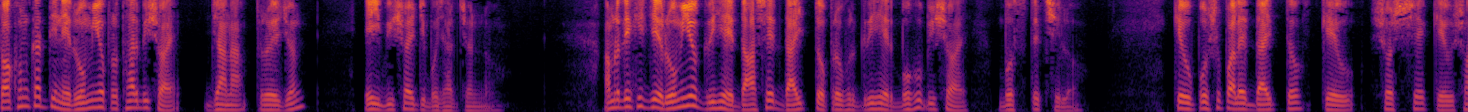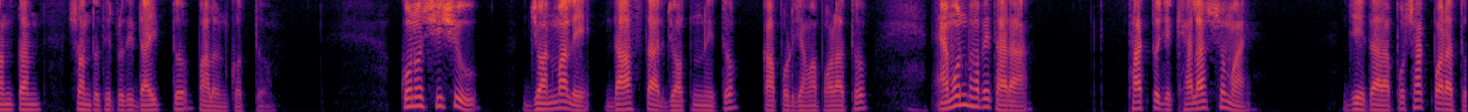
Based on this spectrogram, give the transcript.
তখনকার দিনে রোমীয় প্রথার বিষয় জানা প্রয়োজন এই বিষয়টি বোঝার জন্য। আমরা দেখি যে রোমীয় গৃহে দাসের দায়িত্ব প্রভুর গৃহের বহু বিষয় বস্তুতে ছিল। কেউ পশুপালের দায়িত্ব, কেউ শস্যে, কেউ সন্তান সন্ততির প্রতি দায়িত্ব পালন করত। কোন শিশু জন্মালে দাস তার যত্ন নিত, কাপড় জামা পড়াত এমনভাবে তারা থাকত যে খেলার সময় যে তারা পোশাক পরাত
